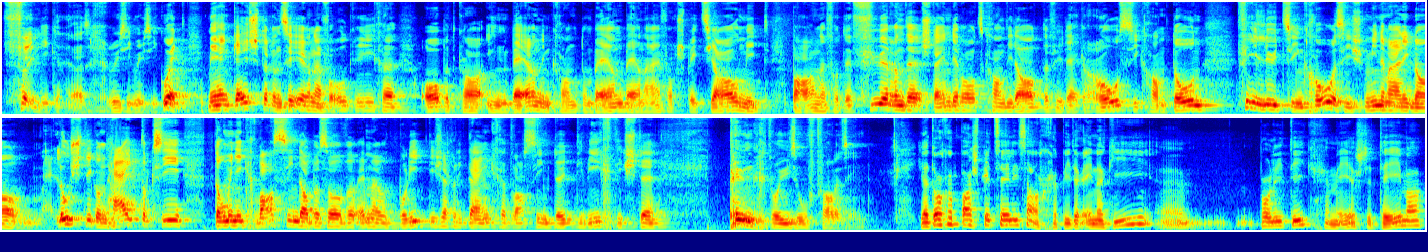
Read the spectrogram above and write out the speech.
Völlig, also Krüsi-Müsi. Gut, wir haben gestern einen sehr erfolgreichen Abend in Bern, im Kanton Bern, Bern einfach spezial, mit Bahnen von den führenden Ständeratskandidaten für den grossen Kanton. Viele Leute sind gekommen, es war meiner Meinung nach lustig und heiter gewesen. Dominik, was sind aber so, wenn man politisch ein bisschen denkt, was sind dort die wichtigsten Punkte, die uns aufgefallen sind? Ja, doch ein paar spezielle Sachen. Bei der Energiepolitik, äh, dem ersten Thema,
